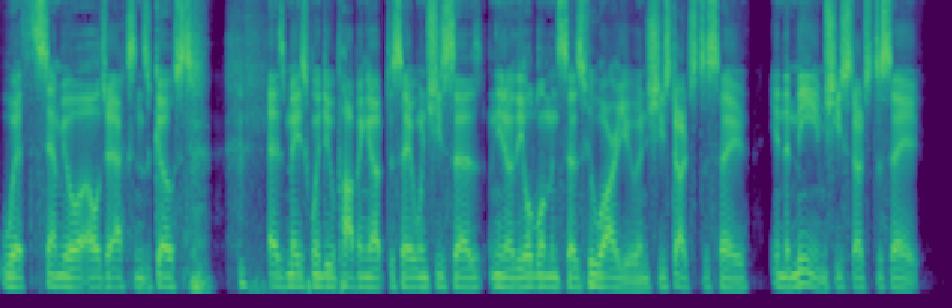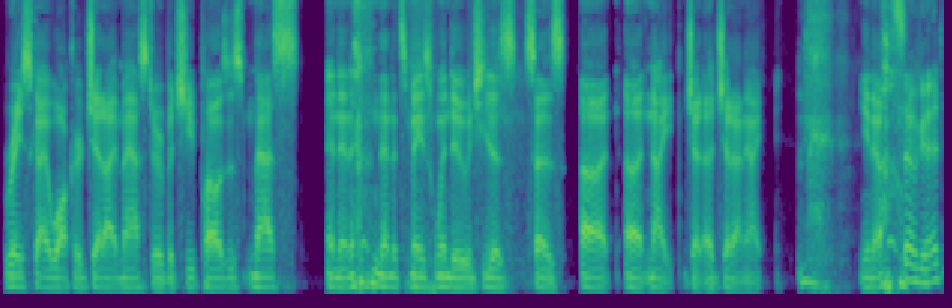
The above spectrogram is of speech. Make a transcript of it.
with Samuel L. Jackson's ghost as Mace Windu popping up to say when she says, you know, the old woman says, "Who are you?" and she starts to say in the meme, she starts to say Rey Skywalker, Jedi Master, but she pauses Mass, and then and then it's Mace Windu, and she just says, "Uh, uh, Knight, Je- uh, Jedi Knight." You know, So good.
